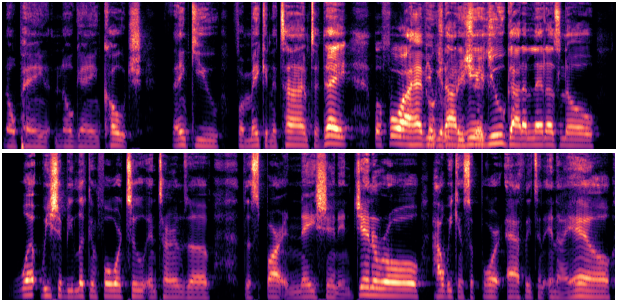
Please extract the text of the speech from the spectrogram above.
no pain, no gain. Coach, thank you for making the time today. Before I have you Coach, get out of here, you. you gotta let us know what we should be looking forward to in terms of the Spartan Nation in general, how we can support athletes in NIL,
